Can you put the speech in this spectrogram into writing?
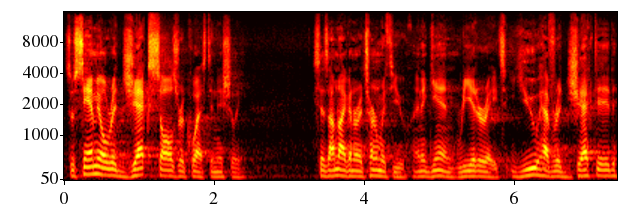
So, Samuel rejects Saul's request initially. He says, I'm not going to return with you. And again, reiterates, You have rejected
